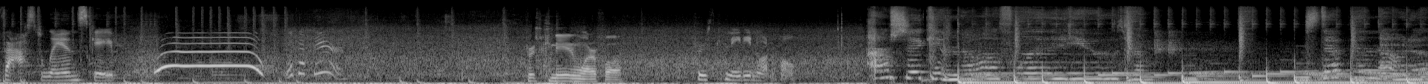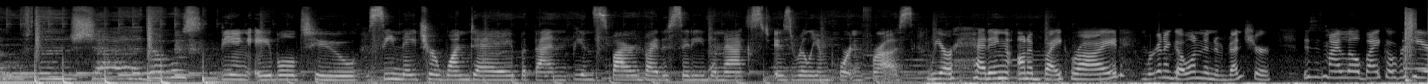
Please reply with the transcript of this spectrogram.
vast landscape. Woo! Look up there. First Canadian waterfall. First Canadian waterfall. I'm shaking off what you shadows. Being able to see nature one day, but then be inspired by the city the next is really important for us. We are heading on a bike ride. We're gonna go on an adventure. This is my little bike over here.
